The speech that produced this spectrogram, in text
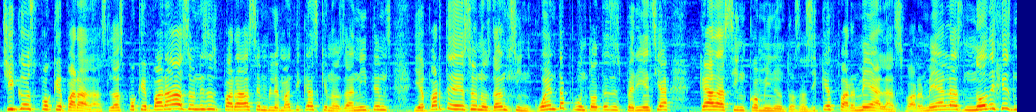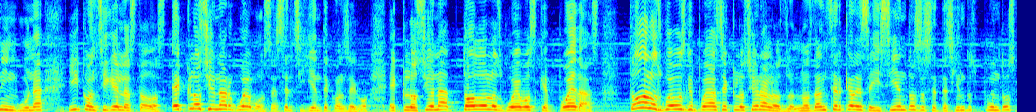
Chicos, Poképaradas, las Poképaradas son esas paradas emblemáticas que nos dan ítems y aparte de eso nos dan 50 puntos de experiencia cada 5 minutos, así que farmealas, farmealas, no dejes ninguna y consíguelas todos. Eclosionar huevos es el siguiente consejo, eclosiona todos los huevos que puedas, todos los huevos que puedas eclosionalos, nos dan cerca de 600 a 700 puntos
